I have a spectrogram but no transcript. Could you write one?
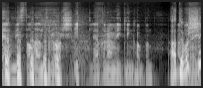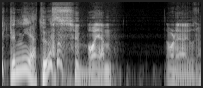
jeg mista den trua skikkelig etter den Vikingkampen. Ja, Det var skikkelig nedtur, altså. Jeg subba hjem. Det var det jeg gjorde.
